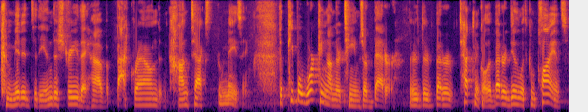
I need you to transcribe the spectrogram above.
committed to the industry. They have a background and context. Amazing. The people working on their teams are better. They're, they're better technical. They're better dealing with compliance.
